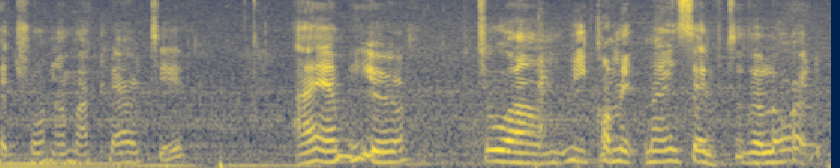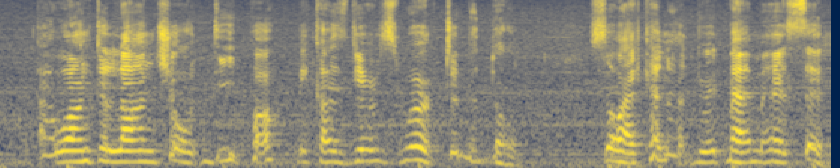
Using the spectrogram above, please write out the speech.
Petrona McClarty. I am here to um, recommit myself to the Lord. I want to launch out deeper because there's work to be done. So I cannot do it by myself,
